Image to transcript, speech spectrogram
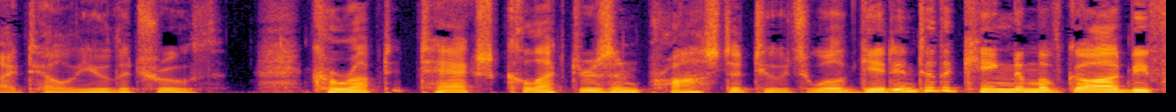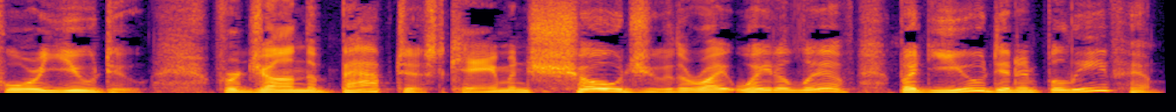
I tell you the truth. Corrupt tax collectors and prostitutes will get into the kingdom of God before you do. For John the Baptist came and showed you the right way to live, but you didn't believe him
